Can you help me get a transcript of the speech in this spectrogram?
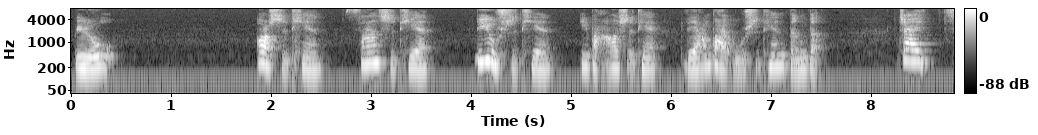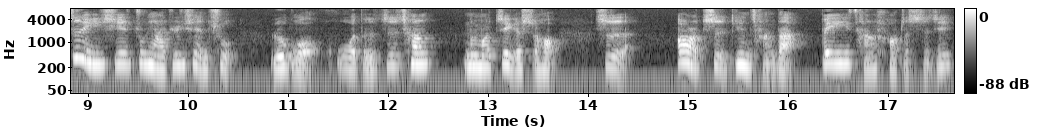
比如。二十天、三十天、六十天、一百二十天、两百五十天等等，在这一些重要均线处，如果获得支撑，那么这个时候是二次进场的非常好的时机，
